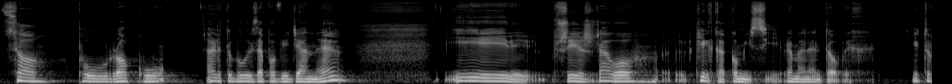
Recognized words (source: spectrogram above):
co pół roku, ale to były zapowiedziane i przyjeżdżało kilka komisji remanentowych. I to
